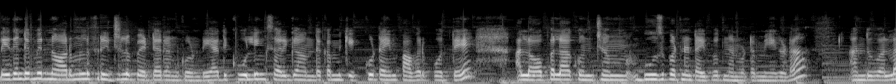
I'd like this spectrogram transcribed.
లేదంటే మీరు నార్మల్ ఫ్రిడ్జ్లో పెట్టారనుకోండి అది కూలింగ్ సరిగ్గా అందక మీకు ఎక్కువ టైం పవర్ పోతే ఆ లోపల కొంచెం బూజు పట్టినట్టు అయిపోతుంది అనమాట మీగడ అందువల్ల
